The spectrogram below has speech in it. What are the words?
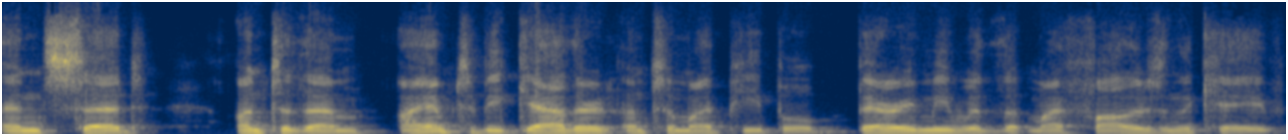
and said unto them, I am to be gathered unto my people. Bury me with the, my fathers in the cave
